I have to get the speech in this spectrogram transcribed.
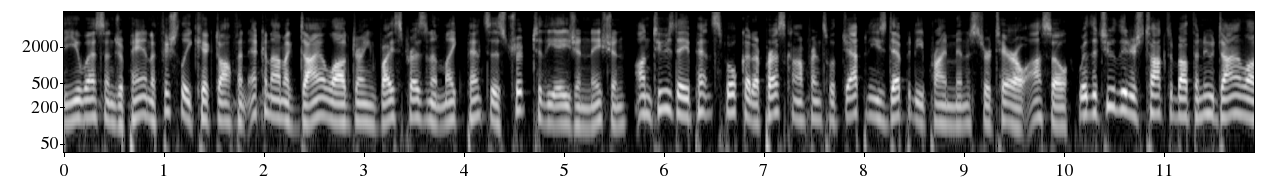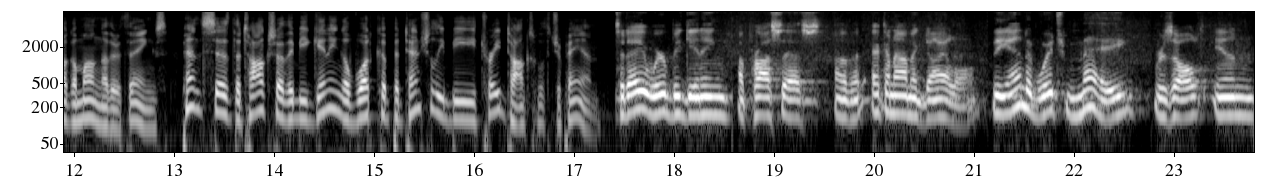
The U.S. and Japan officially kicked off an economic dialogue during Vice President Mike Pence's trip to the Asian nation. On Tuesday, Pence spoke at a press conference with Japanese Deputy Prime Minister Taro Aso, where the two leaders talked about the new dialogue, among other things. Pence says the talks are the beginning of what could potentially be trade talks with Japan. Today, we're beginning a process of an economic dialogue, the end of which may result in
